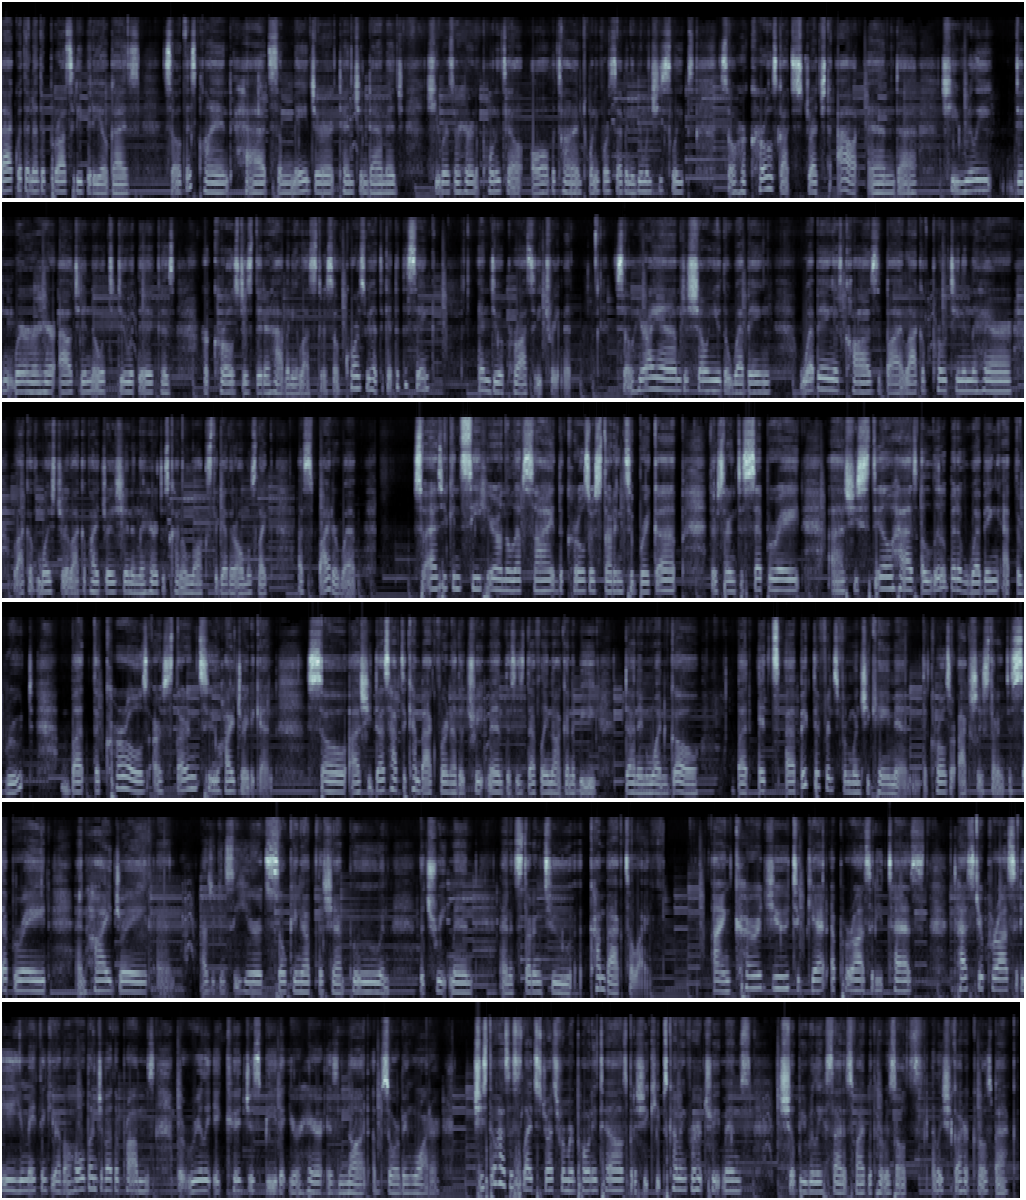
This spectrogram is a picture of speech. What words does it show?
back with another porosity video guys. So this client had some major tension damage. She wears her hair in a ponytail all the time 24 7 even when she sleeps. So her curls got stretched out and uh, she really didn't wear her hair out. She didn't know what to do with it because her curls just didn't have any luster. So of course we had to get to the sink and do a porosity treatment so here I am just showing you the webbing. Webbing is caused by lack of protein in the hair, lack of moisture, lack of hydration, and the hair just kind of locks together almost like a spider web. So as you can see here on the left side, the curls are starting to break up. They're starting to separate. Uh, she still has a little bit of webbing at the root, but the curls are starting to hydrate again. So uh, she does have to come back for another treatment. This is definitely not going to be done in one go but it's a big difference from when she came in. The curls are actually starting to separate and hydrate and as you can see here, it's soaking up the shampoo and the treatment and it's starting to come back to life. I encourage you to get a porosity test. Test your porosity. You may think you have a whole bunch of other problems, but really it could just be that your hair is not absorbing water. She still has a slight stretch from her ponytails, but if she keeps coming for her treatments, she'll be really satisfied with her results. At least she got her curls back.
